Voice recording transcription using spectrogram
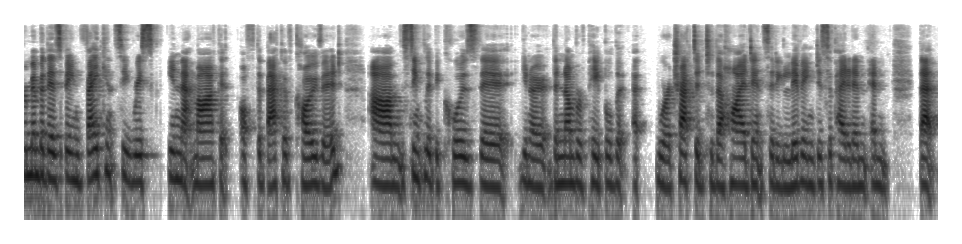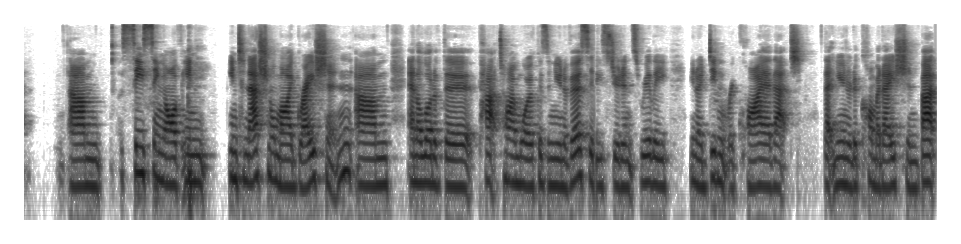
Remember, there's been vacancy risk in that market off the back of COVID, um, simply because the you know the number of people that uh, were attracted to the higher density living dissipated, and, and that um, ceasing of in international migration um, and a lot of the part-time workers and university students really you know didn't require that that unit accommodation but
